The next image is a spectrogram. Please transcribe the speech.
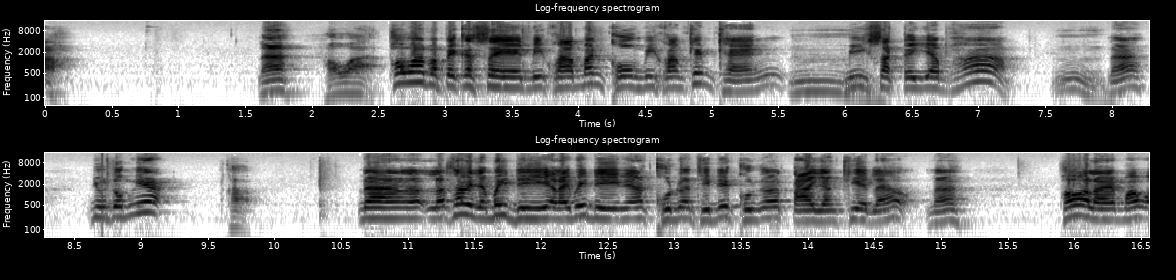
อะ นะเพราะว่า เพราะว่ามันเป็นเกษตรมีความมั่นคง มีความเข้มแข็งอืมมีศักยภาพอืมนะอยู่ตรงเนี้ยครับนะแล้วถ้ายังไม่ดีอะไรไม่ดีเนี่ยคุณวันทีนี้คุณก็ตายยังเครียดแล้วนะ เพราะอะไรเพราะเว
